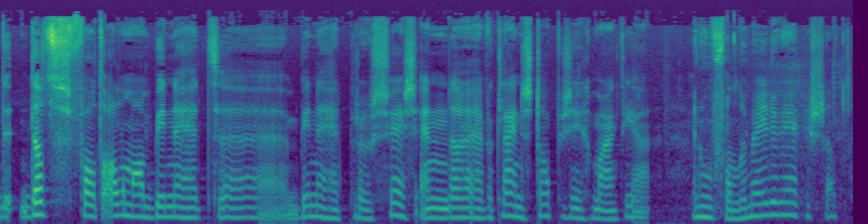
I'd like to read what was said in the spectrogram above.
d- dat valt allemaal binnen het, eh, binnen het proces. En daar hebben we kleine stapjes in gemaakt, ja. En hoe vonden medewerkers dat?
